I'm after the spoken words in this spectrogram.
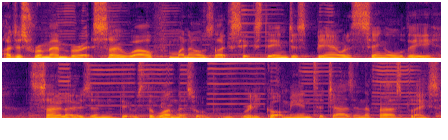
I just remember it so well from when I was like 16, just being able to sing all the solos, and it was the one that sort of really got me into jazz in the first place.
